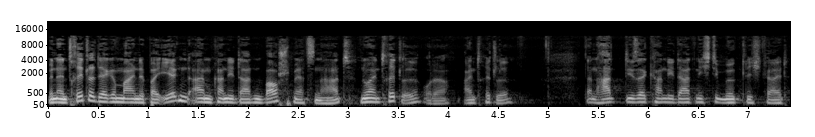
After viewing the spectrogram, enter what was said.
Wenn ein Drittel der Gemeinde bei irgendeinem Kandidaten Bauchschmerzen hat, nur ein Drittel oder ein Drittel, dann hat dieser Kandidat nicht die Möglichkeit,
